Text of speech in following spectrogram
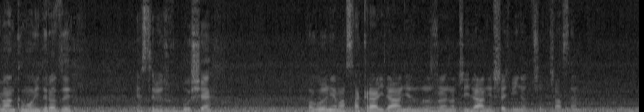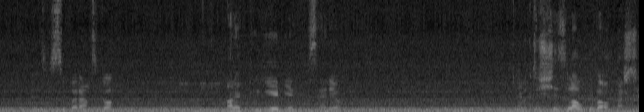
Siemanko, moi drodzy. Jestem już w busie. Ogólnie masakra, idealnie zdążyłem, znaczy idealnie 6 minut przed czasem. Więc jest superancko. Ale tu jebie, serio. Jakby ktoś się zlał chyba, opatrzcie.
